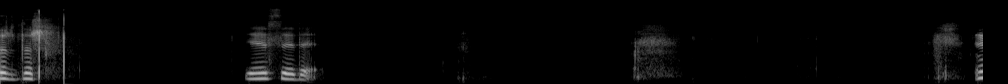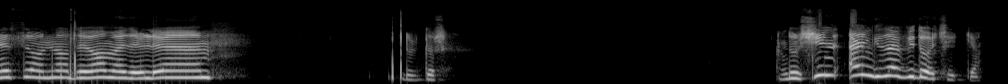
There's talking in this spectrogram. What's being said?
Dır dır. YS'de. Neyse ona devam edelim. Dur dur. Dur şimdi en güzel video çekeceğim.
